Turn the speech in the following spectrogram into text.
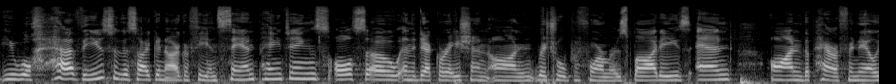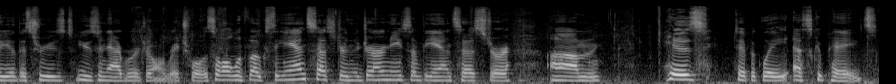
you will have the use of this iconography in sand paintings, also in the decoration on ritual performers' bodies, and on the paraphernalia that's used, used in Aboriginal rituals. All evokes the ancestor and the journeys of the ancestor, um, his typically escapades.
